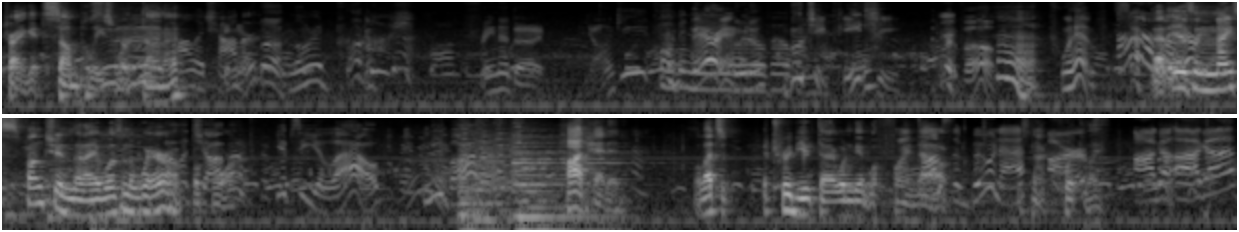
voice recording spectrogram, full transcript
Try and get some police work done, huh? Huh. That is a nice function that I wasn't aware of before. Hot-headed. Well, that's a, a tribute that I wouldn't be able to find Tom out. Sabuna. Just not quickly. Aga Aga.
